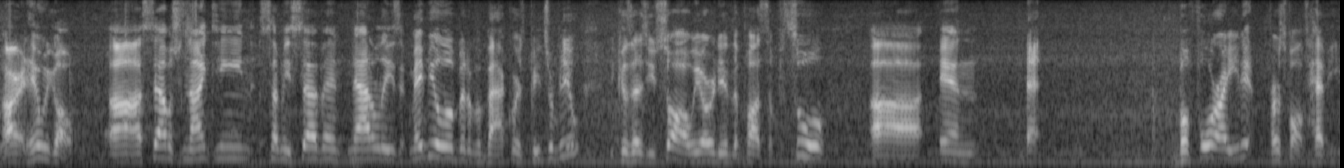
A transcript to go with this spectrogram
All right, here we go. Uh, established 1977. Natoli's. Maybe a little bit of a backwards pizza review because, as you saw, we already did the pasta fagioli. Uh, and eh, before I eat it, first of all, it's heavy.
